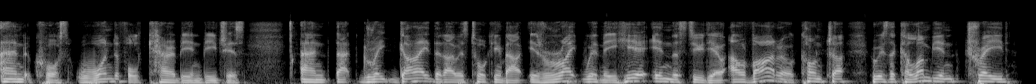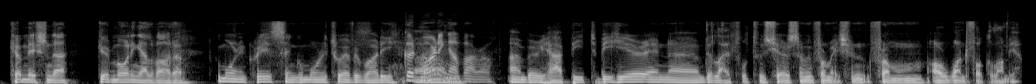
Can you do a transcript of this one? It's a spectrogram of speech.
and of course wonderful Caribbean beaches. And that great guide that I was talking about is right with me here in the studio, Alvaro Concha, who is the Colombian Trade Commissioner. Good morning, Alvaro. Good morning, Chris, and good morning to everybody. Good morning, um, Alvaro. I'm very happy to be here and uh, delightful to share some information from our wonderful Colombia.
